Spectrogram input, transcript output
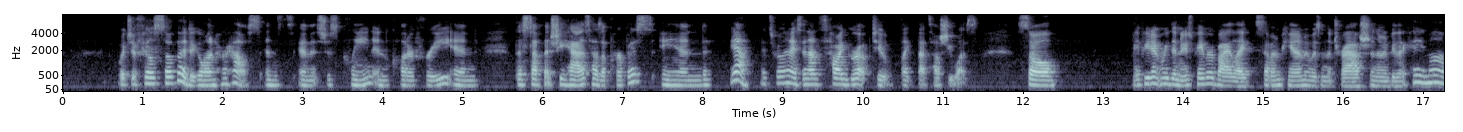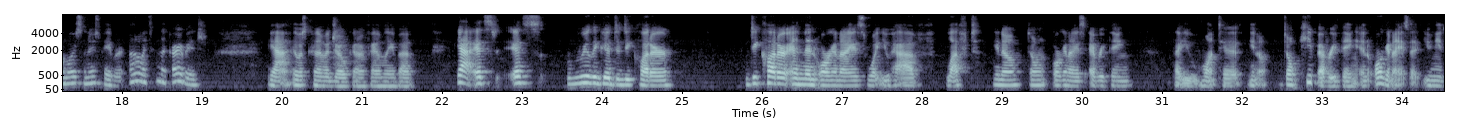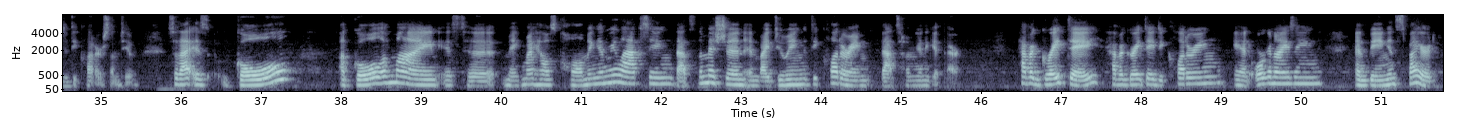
which it feels so good to go on her house and and it's just clean and clutter free, and the stuff that she has has a purpose, and yeah, it's really nice. And that's how I grew up too. Like that's how she was. So if you didn't read the newspaper by like 7 p.m., it was in the trash, and then we'd be like, "Hey, mom, where's the newspaper? Oh, it's in the garbage." Yeah, it was kind of a joke in our family, but yeah, it's it's really good to declutter, declutter, and then organize what you have left. You know, don't organize everything that you want to. You know, don't keep everything and organize it. You need to declutter some too. So that is goal a goal of mine is to make my house calming and relaxing. That's the mission. And by doing decluttering, that's how I'm going to get there. Have a great day. Have a great day decluttering and organizing and being inspired.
